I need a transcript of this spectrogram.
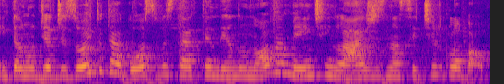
Então, no dia 18 de agosto, vou estar atendendo novamente em Lages, na Cetir Global.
